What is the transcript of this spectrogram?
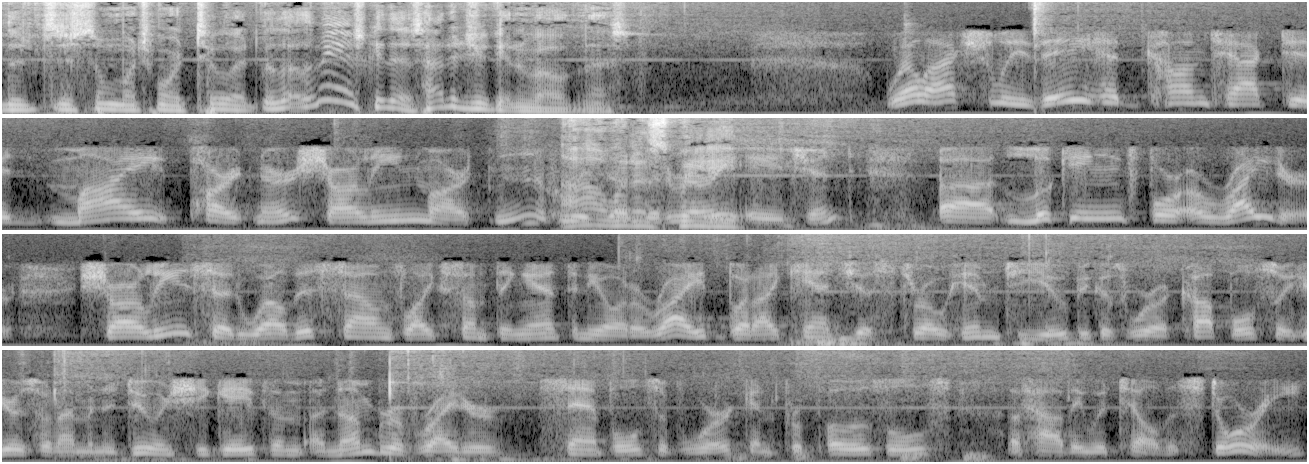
there's just so much more to it. Let let me ask you this: How did you get involved in this? Well, actually, they had contacted my partner, Charlene Martin, who is Ah, what a literary sweetie. agent, uh, looking for a writer. Charlene said, Well, this sounds like something Anthony ought to write, but I can't just throw him to you because we're a couple, so here's what I'm going to do. And she gave them a number of writer samples of work and proposals of how they would tell the story.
